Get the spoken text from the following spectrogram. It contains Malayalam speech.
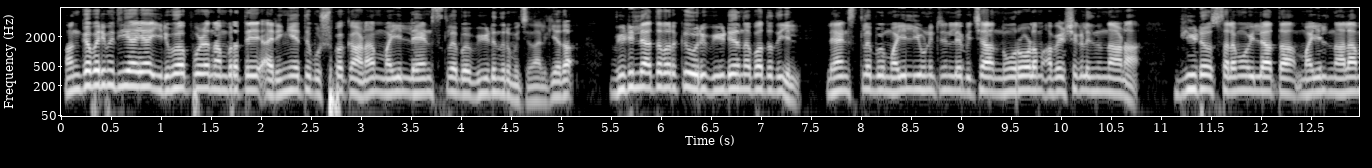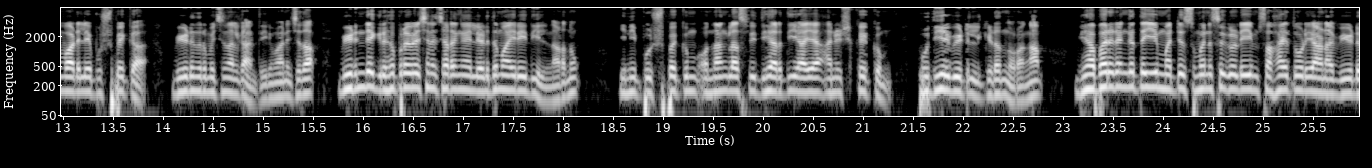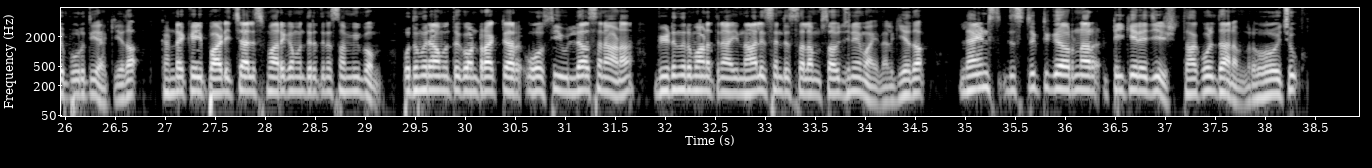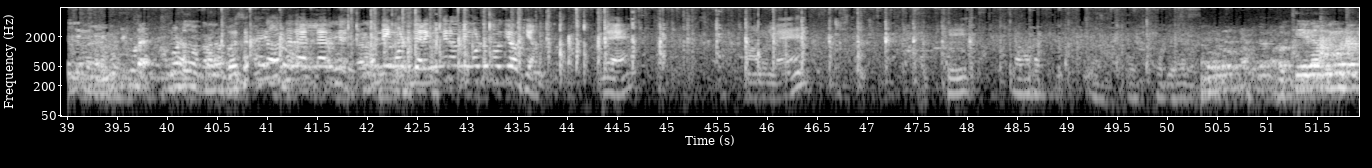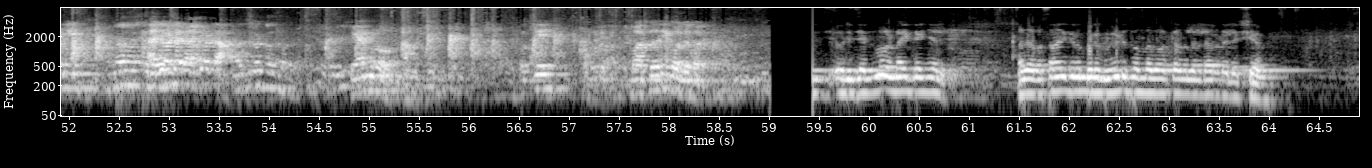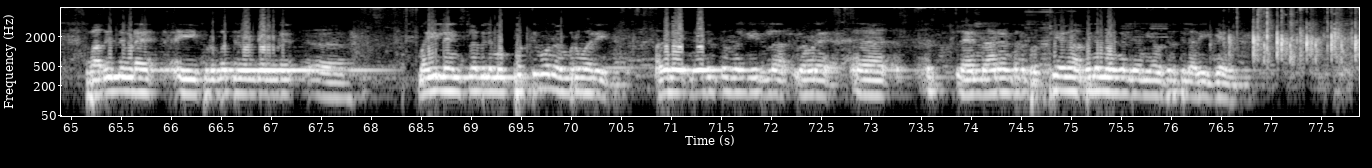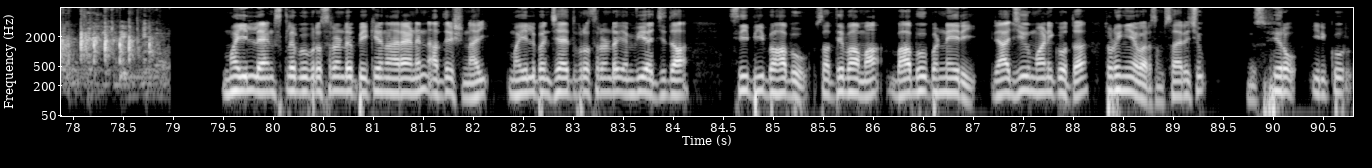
അംഗപരിമിതിയായ ഇരുവാപ്പുഴ നമ്പ്രത്തെ അരിങ്ങേത്ത് പുഷ്പക്കാണ് മയിൽ ലയൺസ് ക്ലബ്ബ് വീട് നിർമ്മിച്ചു നൽകിയത്. വീടില്ലാത്തവർക്ക് ഒരു വീട് എന്ന പദ്ധതിയിൽ ലയൺസ് ക്ലബ്ബ് മയിൽ യൂണിറ്റിന് ലഭിച്ച നൂറോളം അപേക്ഷകളിൽ നിന്നാണ് വീടോ സ്ഥലമോ ഇല്ലാത്ത മയിൽ നാലാം വാർഡിലെ പുഷ്പയ്ക്ക് വീട് നിർമ്മിച്ചു നൽകാൻ തീരുമാനിച്ചത്. വീടിന്റെ ഗൃഹപ്രവേശന ചടങ്ങ് ലളിതമായ രീതിയിൽ നടന്നു. ഇനി പുഷ്പയ്ക്കും ഒന്നാം ക്ലാസ് വിദ്യാർത്ഥിയായ അനുഷ്കയ്ക്കും പുതിയ വീട്ടിൽ കിടന്നുറങ്ങാം. വ്യാപാര രംഗത്തെയും മറ്റ് സുമനസുകളുടെയും സഹായത്തോടെയാണ് വീട് പൂർത്തിയാക്കിയത്. കണ്ടക്കൈ പാടിച്ചാൽ സ്മാരക മന്ദിരത്തിന് സമീപം പൊതുമരാമത്ത് കോൺട്രാക്ടർ ഒ സി ഉല്ലാസനാണ് വീട് നിർമ്മാണത്തിനായി നാല് സെന്റ് സ്ഥലം സൗജന്യമായി നൽകിയത്. Lions district governor T K Rajeesh താക്കോൽദാനം നിർവഹിച്ചു. ഇങ്ങോട്ട് ഇങ്ങോട്ട് നോക്കി ഒരു ജന്മം ഉണ്ടായി കഴിഞ്ഞാൽ അത് അവസാനിക്കുന്ന ഒരു വീട് സ്വന്തമാക്കുക എല്ലാവരുടെ ലക്ഷ്യമാണ് അപ്പൊ അതിന്നിവിടെ ഈ കുടുംബത്തിന് വേണ്ടി ഇവിടെ മയിൽ ലയൺസ് ക്ലബിലെ മുപ്പത്തിമൂന്ന് മെമ്പർമാരെ അതിന് നേതൃത്വം നൽകിയിട്ടുള്ള നമ്മുടെ ലയൻ നാരായണന്റെ പ്രത്യേക അഭിനന്ദനങ്ങൾ ഞാൻ ഈ അവസരത്തിൽ അറിയിക്കുകയാണ്. Mayyil Lions club president P K Narayanan അധ്യക്ഷനായി Mayyil panchayat president M V Ajitha C P Babu Sathyabhama Babu Panneri Rajeev Manikkoth തുടങ്ങിയവർ സംസാരിച്ചു. News bureau Irikkur.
